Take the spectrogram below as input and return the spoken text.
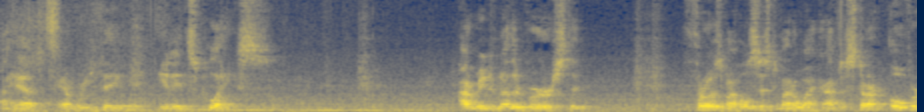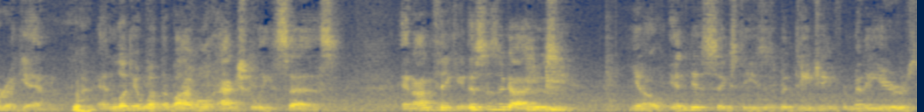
I have everything in its place, I read another verse that throws my whole system out of whack. I have to start over again and look at what the Bible actually says. And I'm thinking, this is a guy who's, you know, in his 60s, has been teaching for many years,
